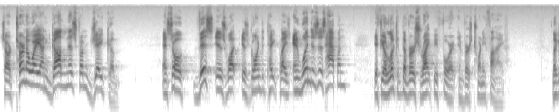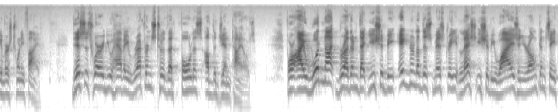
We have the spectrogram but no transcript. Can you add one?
shall turn away ungodliness from Jacob and so this is what is going to take place. And when does this happen? If you look at the verse right before it in verse 25. Look at verse 25. This is where you have a reference to the fullness of the Gentiles. For I would not, brethren, that ye should be ignorant of this mystery, lest ye should be wise in your own conceit.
